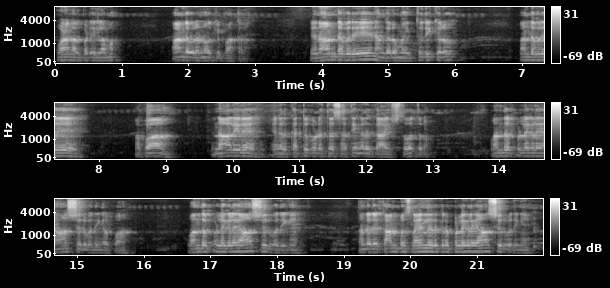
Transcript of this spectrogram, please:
முழங்கால் படியில்லாமா ஆண்டவரை நோக்கி பார்க்கலாம். என் ஆண்டவரே நாங்கள் உம்மை துதிக்கிறோம். ஆண்டவரே அப்பா நாளில் எங்களுக்கு கற்றுக் கொடுத்த சத்தியங்களுக்காய் ஸ்தோத்திரம். வந்த பிள்ளைகளை ஆசீர்வதிங்கப்பா. வந்த பிள்ளைகளை ஆசீர்வதிங்க. அண்டர் கான்ஃபரன்ஸ் லைனில் இருக்கிற பிள்ளைகளை ஆசீர்வதிங்க.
